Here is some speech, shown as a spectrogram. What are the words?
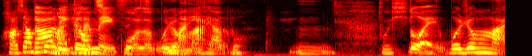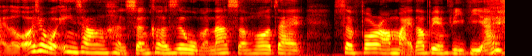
好像不离开美国了，我就买一下不，嗯，对，我就买了，而且我印象很深刻，是我们那时候在。Sephora 买到变 VVIP，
